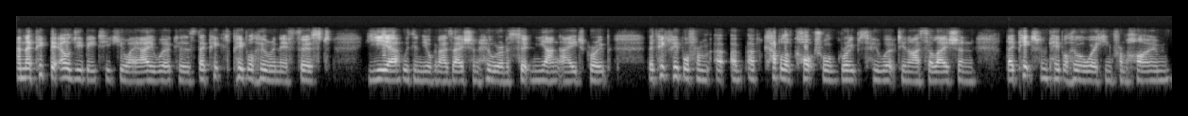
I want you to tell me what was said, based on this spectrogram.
And they picked the LGBTQIA workers. They picked people who were in their first year within the organisation who were of a certain young age group. They picked people from a, a, a couple of cultural groups who worked in isolation. They picked from people who were working from home.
